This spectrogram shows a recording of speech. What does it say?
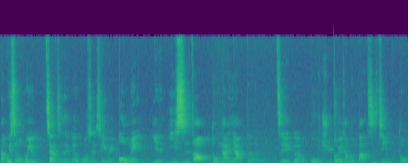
那为什么会有这样子的一个过程？是因为欧美也意识到东南亚的这个布局，所以他们把资金都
